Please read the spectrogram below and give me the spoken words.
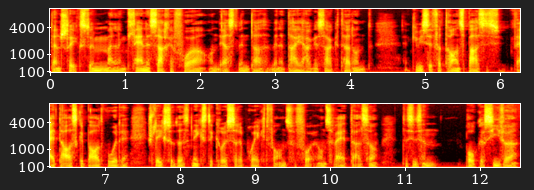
dann schlägst du ihm mal eine kleine Sache vor und erst wenn, da, wenn er da Ja gesagt hat und eine gewisse Vertrauensbasis weiter ausgebaut wurde, schlägst du das nächste größere Projekt vor uns vor und so weiter. Also das ist ein progressiver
